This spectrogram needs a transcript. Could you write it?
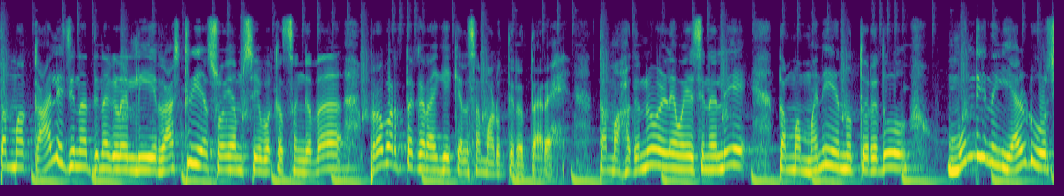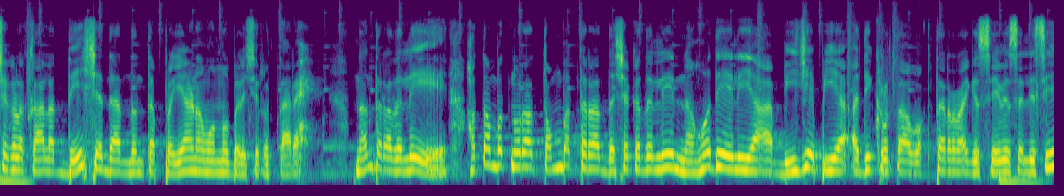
ತಮ್ಮ ಕಾಲೇಜಿನ ದಿನಗಳಲ್ಲಿ ರಾಷ್ಟ್ರೀಯ ಸ್ವಯಂ ಸೇವಕ ಸಂಘದ ಪ್ರವರ್ತಕರಾಗಿ ಕೆಲಸ ಮಾಡುತ್ತಿರುತ್ತಾರೆ. ತಮ್ಮ ಹದಿನೇಳನೇ ವಯಸ್ಸಿನಲ್ಲಿ ತಮ್ಮ ಮನೆಯನ್ನು ತೊರೆದು ಮುಂದಿನ ಎರಡು ವರ್ಷಗಳ ಕಾಲ ದೇಶದಾದ್ಯಂತ ಪ್ರಯಾಣವನ್ನು ಬೆಳೆಸಿರುತ್ತಾರೆ. ನಂತರದಲ್ಲಿ ಹತ್ತೊಂಬತ್ತು ನೂರ ತೊಂಬತ್ತರ ದಶಕದಲ್ಲಿ ನವದೆಹಲಿಯ ಬಿ ಜೆ ಪಿಯ ಅಧಿಕೃತ ವಕ್ತಾರರಾಗಿ ಸೇವೆ ಸಲ್ಲಿಸಿ,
